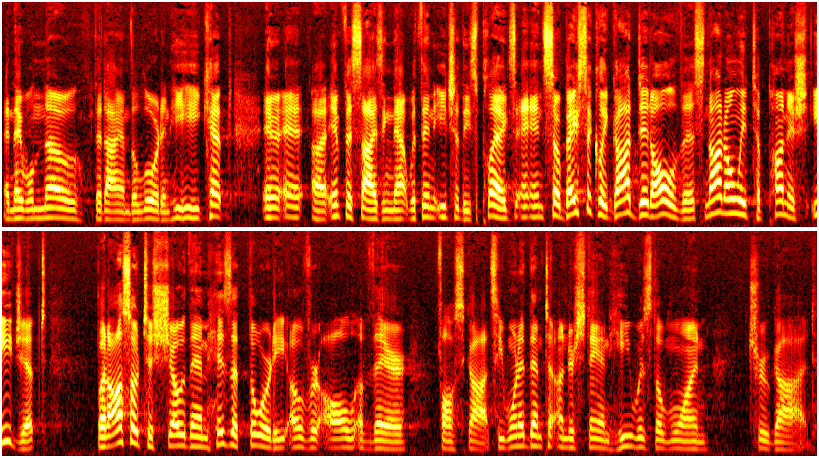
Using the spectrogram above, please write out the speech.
And they will know that I am the Lord. And He, he kept uh, uh, emphasizing that within each of these plagues. And, and so basically, God did all of this not only to punish Egypt, but also to show them His authority over all of their false gods. He wanted them to understand He was the one true God.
